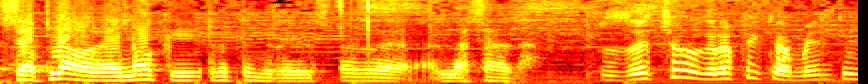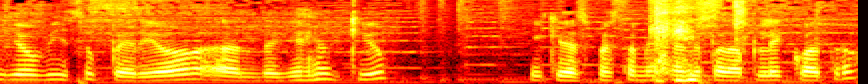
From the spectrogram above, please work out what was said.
se aplaude, ¿no? Que traten de regresar a la saga. Pues de hecho, gráficamente yo vi superior al de GameCube y que después también sale para Play 4,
